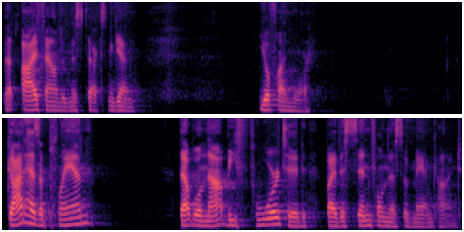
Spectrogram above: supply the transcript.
that I found in this text. And again, you'll find more. God has a plan that will not be thwarted by the sinfulness of mankind.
